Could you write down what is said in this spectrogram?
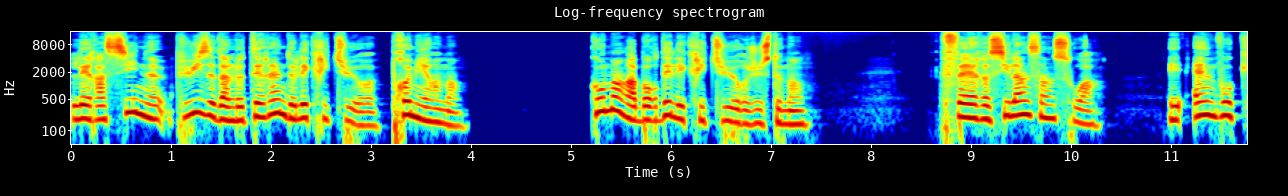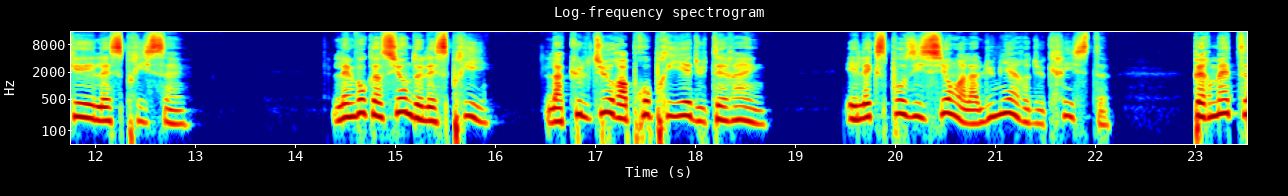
Les racines puisent dans le terrain de l'écriture, premièrement. Comment aborder l'écriture, justement? Faire silence en soi et invoquer l'Esprit Saint. L'invocation de l'Esprit, la culture appropriée du terrain, et l'exposition à la lumière du Christ permettent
